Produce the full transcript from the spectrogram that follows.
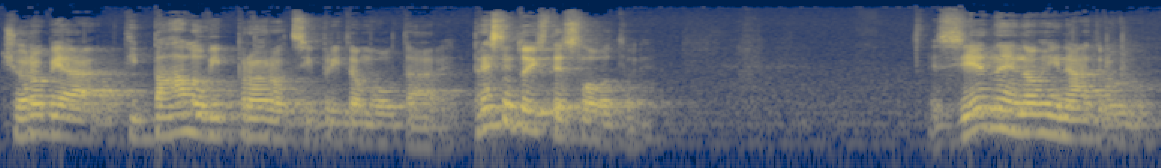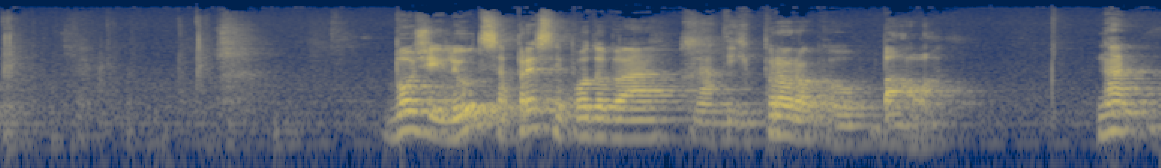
čo robia tí báloví proroci pri tom oltáre. Presne to isté slovo to je. Z jednej nohy na druhú. Boží ľud sa presne podobá na tých prorokov bála. Na,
